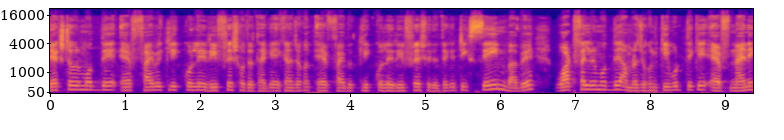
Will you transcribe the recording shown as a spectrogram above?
ডেস্কটপের মধ্যে এফ ফাইভে ক্লিক করলে রিফ্রেশ হতে থাকে, এখানে যখন এফ ফাইভে ক্লিক করলে রিফ্রেশ হতে থাকে, ঠিক সেমভাবে ওয়ার্ড ফাইলের মধ্যে আমরা যখন কিবোর্ড থেকে এফ নাইনে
